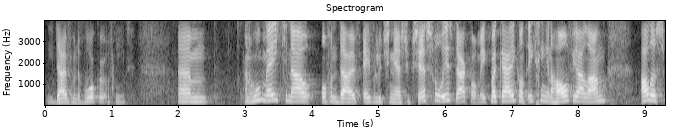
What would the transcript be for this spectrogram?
Die duif met een voorkeur of niet. Um, en hoe meet je nou of een duif evolutionair succesvol is? Daar kwam ik bij kijken, want ik ging een half jaar lang alles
